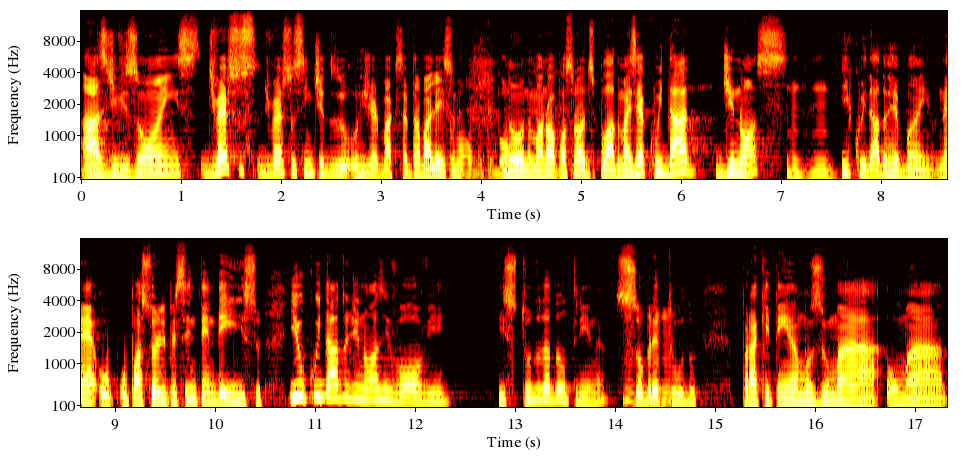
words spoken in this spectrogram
às divisões, diversos, diversos sentidos o Richard Baxter trabalha isso bom, né? muito bom. No, no Manual Pastoral Discipulado, mas é cuidar de nós Uhum. e cuidar do rebanho, né? O, o pastor ele precisa entender isso. E o cuidado de nós envolve estudo da doutrina, Uhum. sobretudo, para que tenhamos uma, uma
